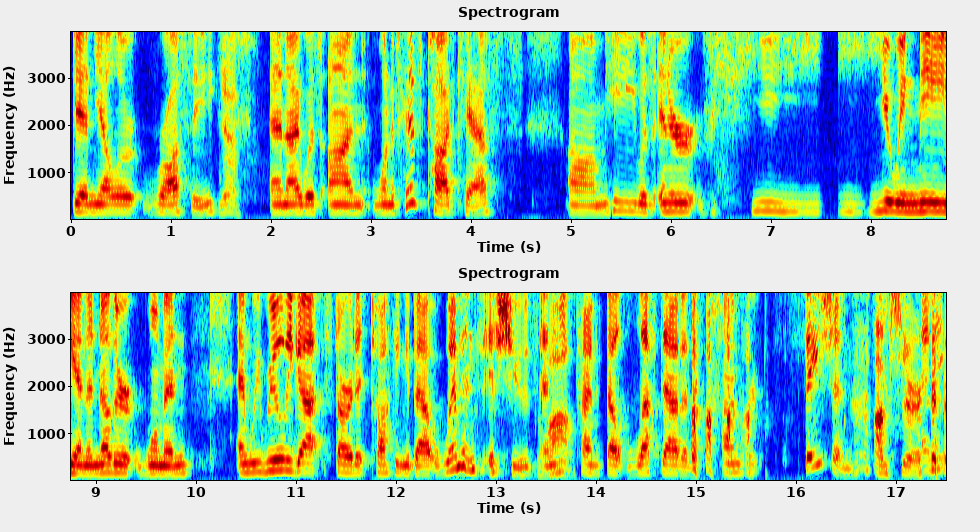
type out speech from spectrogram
Daniele Rossi Yes. and i was on one of his podcasts um, he was interviewing me and another woman and we really got started talking about women's issues and Wow. he kind of felt left out of the conversation I'm sure. and he,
